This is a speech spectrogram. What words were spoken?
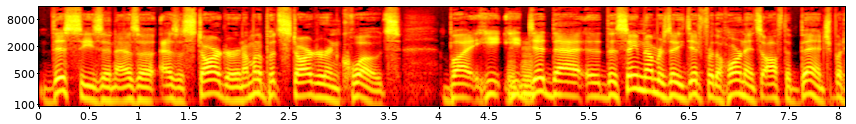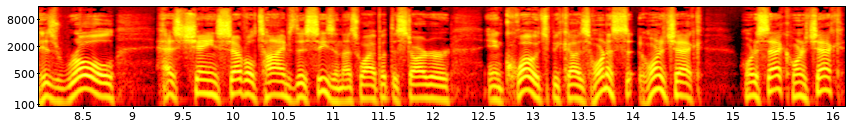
this season as a as a starter, and I'm going to put starter in quotes. But he he did that uh, the same numbers that he did for the Hornets off the bench, but his role has changed several times this season. That's why I put the starter in quotes because Hornets, Hornacek, Hornacek, Hornacek,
